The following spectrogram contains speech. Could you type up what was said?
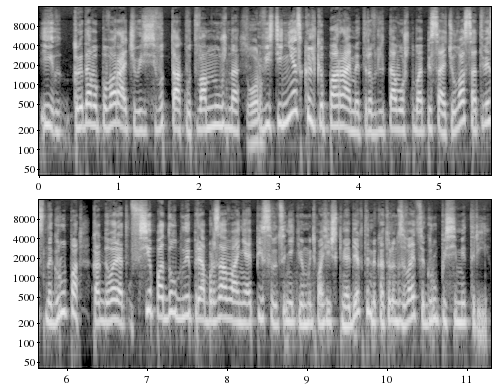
и когда вы поворачиваетесь вот так вот, вам нужно Тор. ввести несколько параметров для того, чтобы описать, у вас, соответственно, группа, как говорят, все подобные преобразования описываются некими математическими объектами, которые называются группы симметрии.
